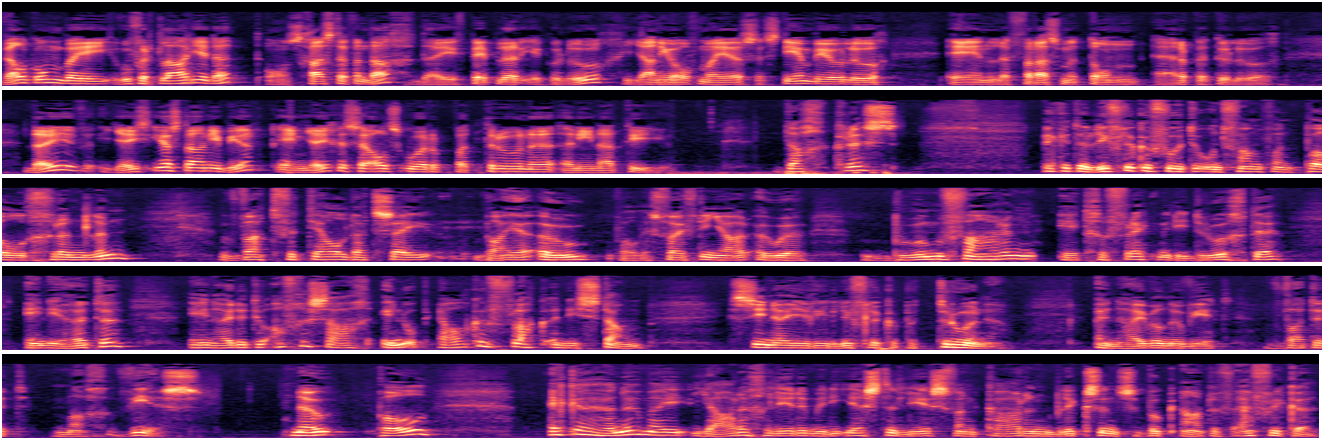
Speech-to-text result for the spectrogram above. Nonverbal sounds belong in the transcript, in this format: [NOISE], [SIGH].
Welkom by Hoe verklaar jy dit? Ons gaste vandag, Dave Peppler, ekoloog, Janie Hofmeyer, sisteembioloog en Lefras Meton, herpetoloog. Dave, jy's eers daar in die beurt en jy gesels oor patrone in die natuur. Dag Chris. Ek het 'n lieflike foto ontvang van Paul Grindling wat vertel dat sy baie ou, wel dis 15 jaar oue boomvaring het gevrek met die droogte en die hitte en hy het dit toe afgesaag en op elke vlak in die stam sien hy hierdie lieflike patrone en hy wil nou weet wat dit mag wees. Nou Paul Ek herinner my jare gelede met die eerste lees van Karen Blixen se boek Out of Africa,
